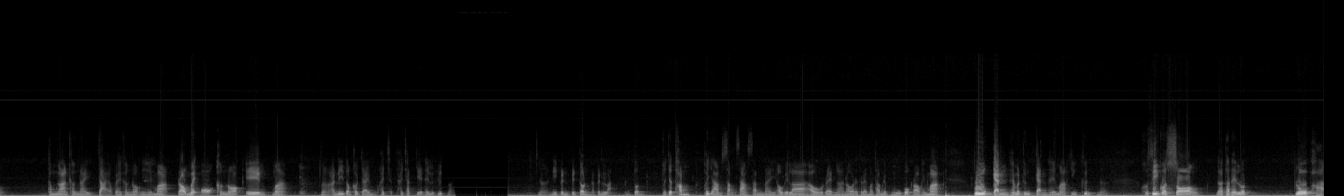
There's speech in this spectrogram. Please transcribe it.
ทำงานข้างในจ่ายออกไปให้ข้างนอกนี่ให้มาก เราไม่ออกข้างนอกเองมากอันนี้ต้องเข้าใจให้ให้ชัดเจนให้ลึกๆหน่อยนี่เป็นเป็นต้นนะเป็นหลักเป็นต้น จะทำพยายามสั่งสร้างสรรค์ในเอาเวลาเอาแรงงานเอาอะไรอะไรมาทำในหมู่พวกเราให้มาก ปลูกแก่นให้มันถึงแก่นให้มากยิ่งขึ้นนะข้อสิ่งข้อสองนะท่านให้ลดโลภะ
